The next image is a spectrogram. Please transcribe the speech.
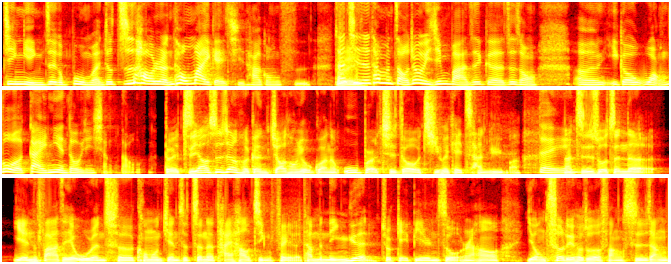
经营这个部门就只好忍痛卖给其他公司，但其实他们早就已经把这个这种嗯、呃、一个网络的概念都已经想到了。对，只要是任何跟交通有关的，Uber 其实都有机会可以参与嘛。对，那只是说真的。研发这些无人车、空中建设真的太耗经费了，他们宁愿就给别人做，然后用策略合作的方式，让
